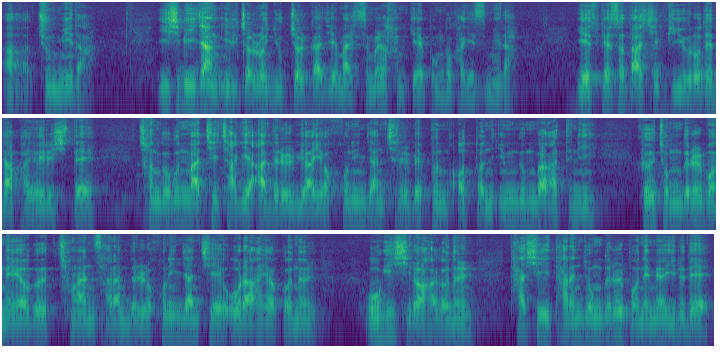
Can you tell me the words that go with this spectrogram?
아, 줍니다. 22장 1절로 6절까지의 말씀을 함께 봉독하겠습니다. 예수께서 다시 비유로 대답하여 이르시되 천국은 마치 자기 아들을 위하여 혼인 잔치를 베푼 어떤 임금과 같으니 그 종들을 보내어 그 청한 사람들을 혼인 잔치에 오라 하였거늘 오기 싫어하거늘 다시 다른 종들을 보내며 이르되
